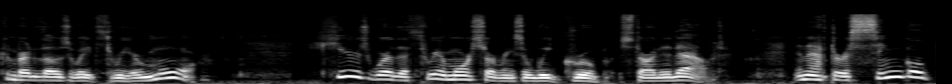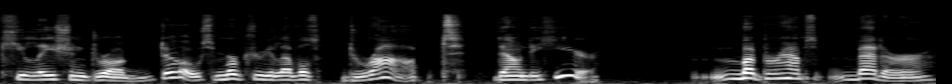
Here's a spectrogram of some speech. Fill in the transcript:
compared to those who ate three or more. Here's where the three or more servings a week group started out. And after a single chelation drug dose, mercury levels dropped down to here but perhaps better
